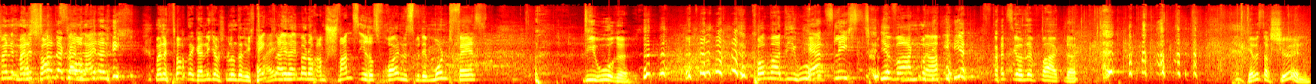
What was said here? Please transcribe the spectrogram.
meine, Tochter so. kann leider nicht, meine Tochter kann nicht am Schulunterricht Hängt teilnehmen. leider immer noch am Schwanz ihres Freundes mit dem Mund fest. die Hure. Komm mal, die Hure. Herzlichst, ihr Wagner. ihr Franz Josef Wagner. Ja, aber ist doch schön.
